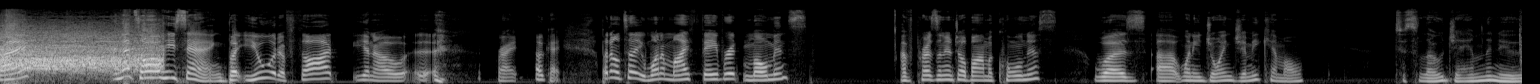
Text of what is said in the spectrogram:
right? And that's all he sang. But you would have thought, you know, uh, right? Okay. But I'll tell you, one of my favorite moments of President Obama coolness was uh, when he joined Jimmy Kimmel to slow jam the news.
